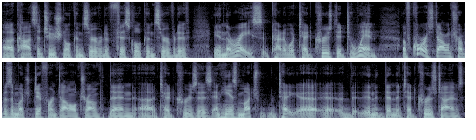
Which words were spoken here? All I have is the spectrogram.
uh, constitutional conservative, fiscal conservative in the race, kind of what Ted Cruz did to win. Of course, Donald Trump is a much different Donald Trump than uh, Ted Cruz is, and he has much te- uh, uh, than the Ted Cruz times.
